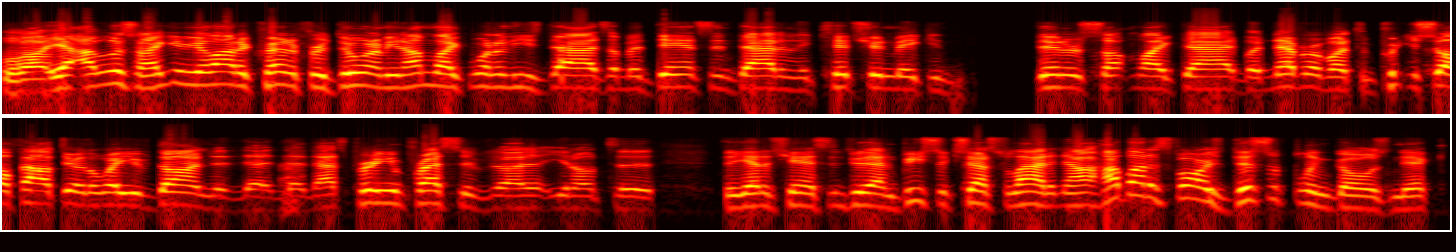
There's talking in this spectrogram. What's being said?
Well, yeah, listen, I give you a lot of credit for doing. I mean, I'm like one of these dads. I'm a dancing dad in the kitchen making dinner, something like that. But never, but to put yourself out there the way you've done, that, that's pretty impressive. Uh, you know, to to get a chance to do that and be successful at it. Now, how about as far as discipline goes, Nick?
